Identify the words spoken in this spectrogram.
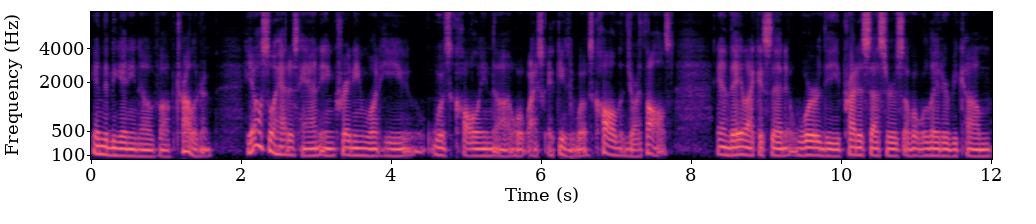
in the beginning of uh, Tralodren. He also had his hand in creating what he was calling, uh, excuse me, what was called the Jarthals. And they, like I said, were the predecessors of what will later become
